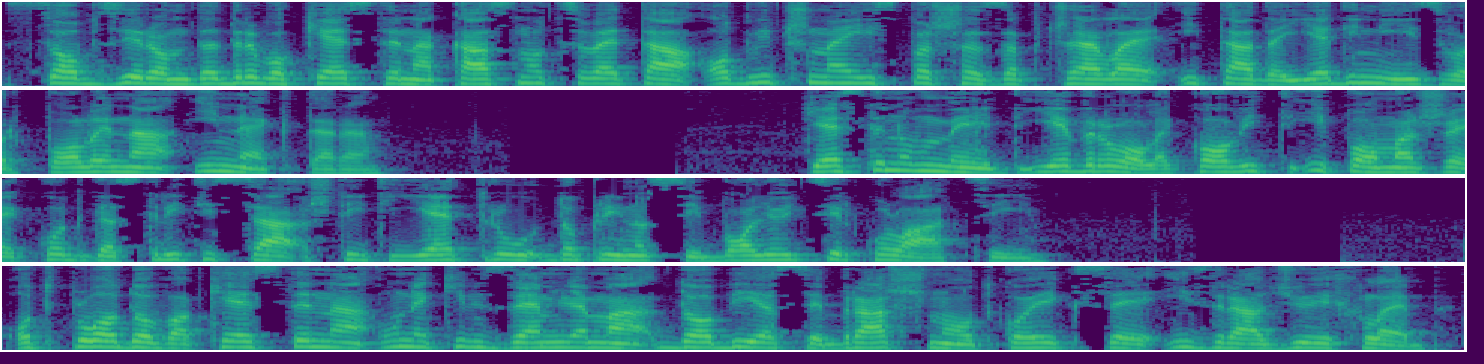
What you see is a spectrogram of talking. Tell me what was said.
S obzirom da drvo kestena kasno cveta, odlična je ispaša za pčele i tada jedini izvor polena i nektara. Kestenov med je vrlo lekovit i pomaže kod gastritisa, štiti jetru, doprinosi boljoj cirkulaciji. Od plodova kestena u nekim zemljama dobija se brašno od kojeg se izrađuje hleb –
